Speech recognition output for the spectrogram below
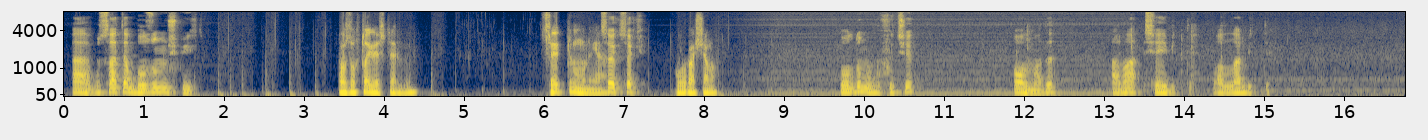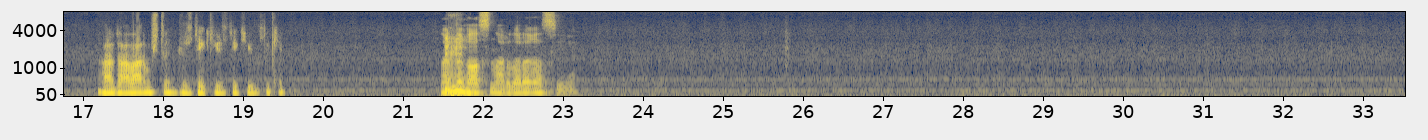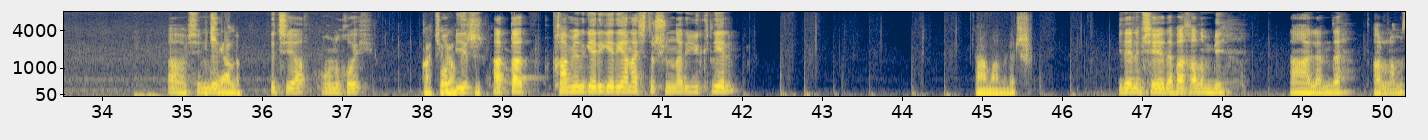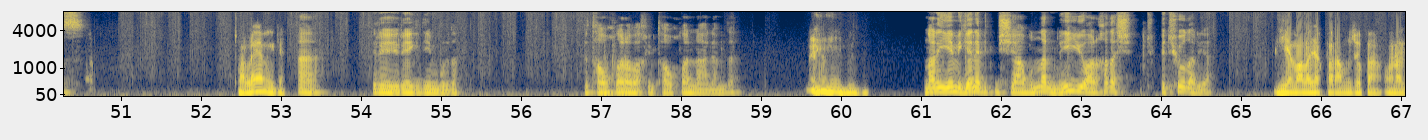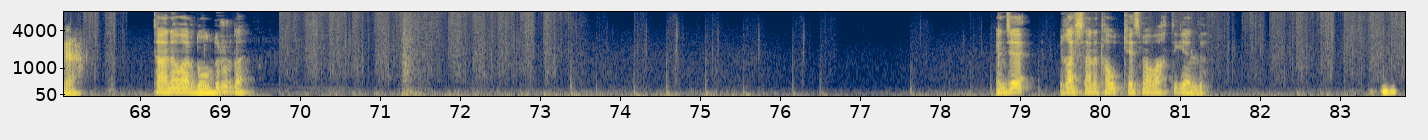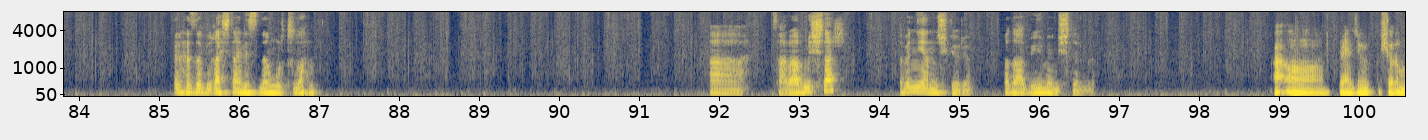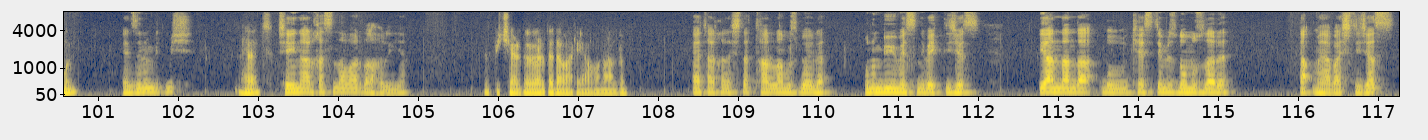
Ha bu zaten bozulmuş büyük. Bozukta göstermiyor. Söktüm bunu ya. Sök sök. Uğraşamam. Doldu mu bu fıçı? Olmadı. Ama şey bitti. Ballar bitti. Aa, daha varmıştı. Yüzde iki, yüzde iki, yüzde iki. Bunlar da kalsın arılara kalsın ya. Tamam şimdi İkiye aldım. Fıçıyı al onu koy. O Kaçırıyorum bir. fıçıyı. Hatta kamyonu geri geri yanaştır şunları yükleyelim. Tamamdır. Gidelim şeye de bakalım bir. Ne alemde tarlamız. Tarlaya mı gidiyorsun? Ha. Yürüye yürüye gideyim buradan. Bir tavuklara bakayım. Tavuklar ne alemde? Bunların yemi gene bitmiş ya. Bunlar ne yiyor arkadaş? Tüketiyorlar ya. Yem alacak paramız yok ha ona göre. Bir tane var doldurur da. Bence birkaç tane tavuk kesme vakti geldi. En azından birkaç tanesinden kurtulalım. Aa, sararmışlar. Ya ben niye yanlış görüyorum? Daha büyümemişler bile. Aa, benzin bitmiş oğlum bunun. Benzinin bitmiş. Evet. Şeyin arkasında vardı ahırın ya. İçeride öbürde de var ya onu aldım. Evet arkadaşlar tarlamız böyle. Bunun büyümesini bekleyeceğiz. Bir yandan da bu kestiğimiz domuzları yapmaya başlayacağız.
